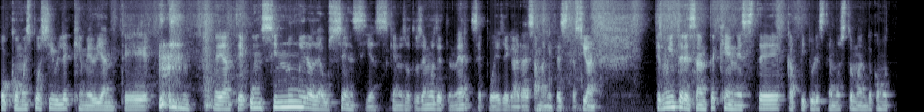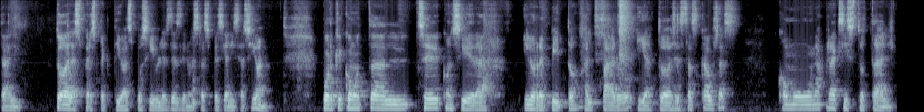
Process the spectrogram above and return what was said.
¿O cómo es posible que mediante, mediante un sinnúmero de ausencias que nosotros hemos de tener se puede llegar a esa manifestación? Es muy interesante que en este capítulo estemos tomando como tal todas las perspectivas posibles desde nuestra especialización, porque como tal se debe considerar, y lo repito, al paro y a todas estas causas como una praxis total.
